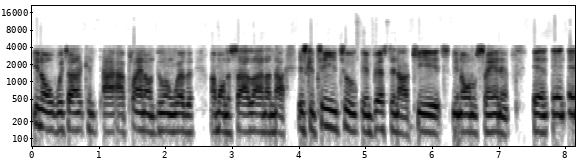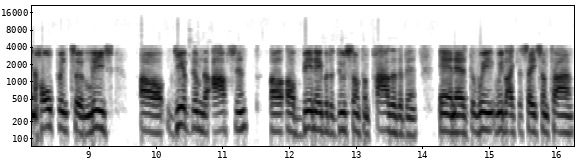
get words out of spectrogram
you know, which I can, I, I plan on doing whether I'm on the sideline or not, is continue to invest in our kids. You know what I'm saying, and and and, and hoping to at least uh, give them the option uh, of being able to do something positive. And and as the, we we like to say sometimes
